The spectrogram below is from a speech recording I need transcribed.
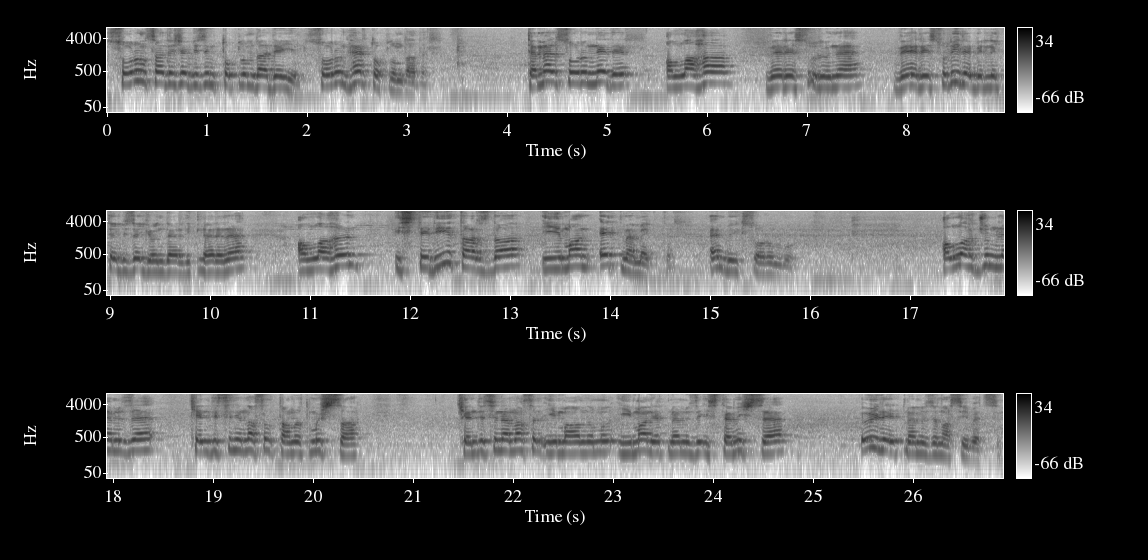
Sorun sadece bizim toplumda değil, sorun her toplumdadır. Temel sorun nedir? Allah'a ve Resulüne ve Resulü ile birlikte bize gönderdiklerine Allah'ın istediği tarzda iman etmemektir. En büyük sorun bu. Allah cümlemize kendisini nasıl tanıtmışsa, kendisine nasıl imanımı iman etmemizi istemişse öyle etmemizi nasip etsin.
